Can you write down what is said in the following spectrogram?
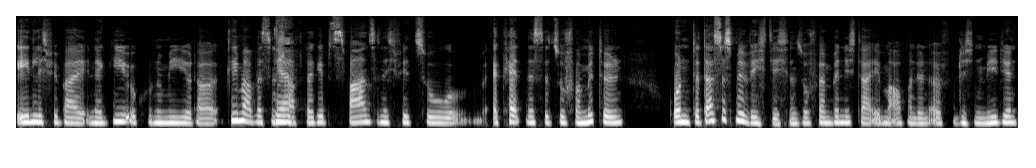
ähnlich wie bei Energieökonomie oder Klimawissenschaft, ja. da gibt es wahnsinnig viel zu Erkenntnisse zu vermitteln. Und das ist mir wichtig. Insofern bin ich da eben auch in den öffentlichen Medien,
